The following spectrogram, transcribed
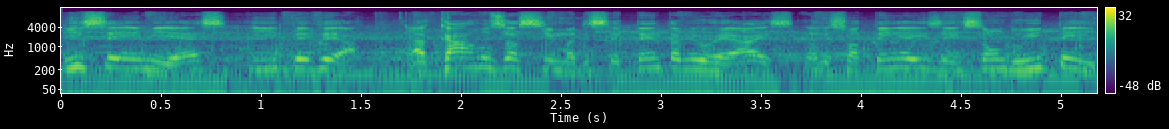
ICMS e IPVA. A carros acima de 70 mil reais, ele só tem a isenção do IPI.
